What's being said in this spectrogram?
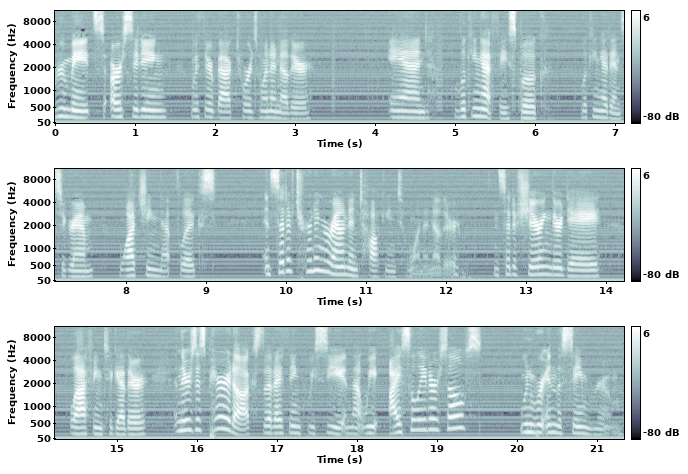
roommates are sitting with their back towards one another and looking at Facebook, looking at Instagram, watching Netflix, instead of turning around and talking to one another, instead of sharing their day, laughing together. And there's this paradox that I think we see in that we isolate ourselves when we're in the same room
